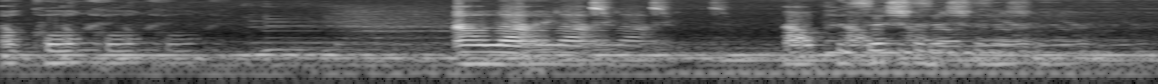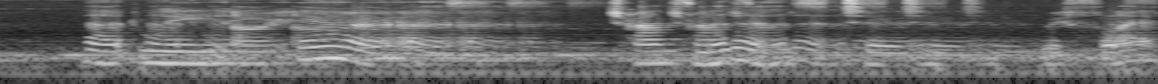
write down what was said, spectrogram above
our calling, our light, our position that we are here as transmitters to reflect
